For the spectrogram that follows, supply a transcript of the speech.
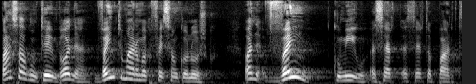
Passa algum tempo, olha, vem tomar uma refeição connosco. Olha, vem comigo a certa, a certa parte.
